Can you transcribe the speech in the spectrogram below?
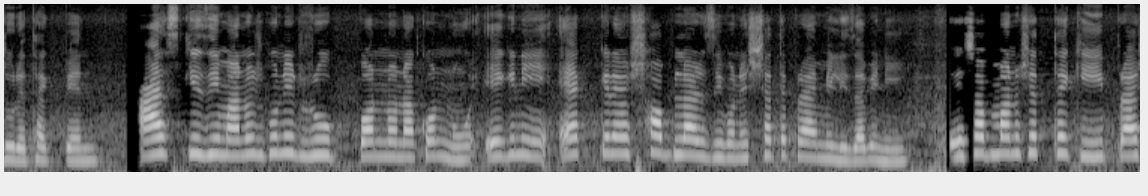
দূরে থাকবেন। আজ কেজি মানুষগুনির রূপ বর্ণনা করনু এগিনি এক্কেরে সবলার জীবনের সাথে প্রায় মিলি যাবেনি এসব মানুষের থেকে প্রায়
